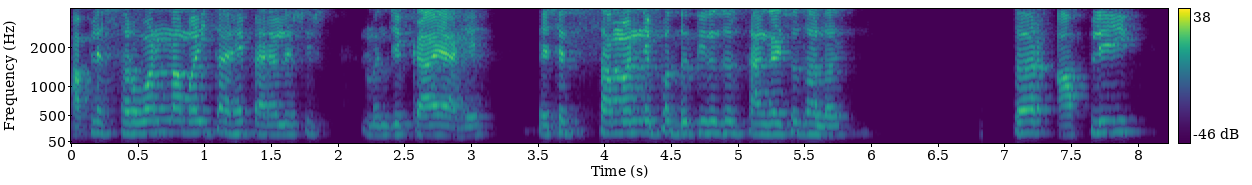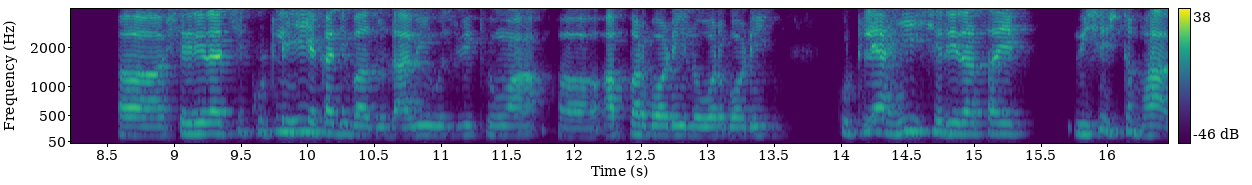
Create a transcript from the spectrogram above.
आपल्या सर्वांना माहीत आहे पॅरालिसिस म्हणजे काय आहे. याच्यात सामान्य पद्धतीने जर सांगायचं झालं तर आपली शरीराची कुठलीही एखादी बाजू डावी उजवी किंवा अप्पर बॉडी लोअर बॉडी कुठल्याही शरीराचा एक विशिष्ट भाग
